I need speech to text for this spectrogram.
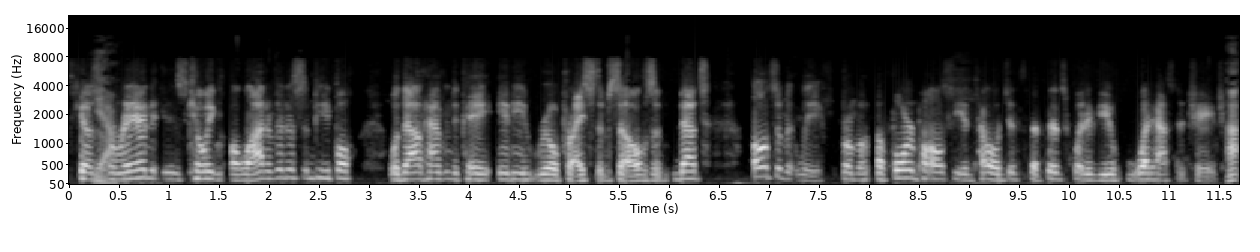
Because Yeah. Iran is killing a lot of innocent people without having to pay any real price themselves. And that's ultimately, from a, a foreign policy, intelligence, defense point of view, what has to change. Uh,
